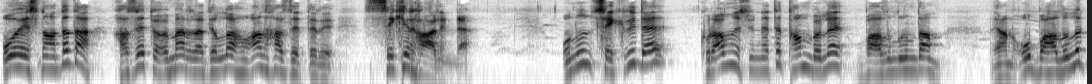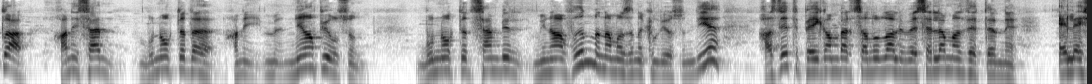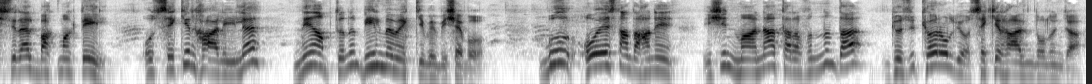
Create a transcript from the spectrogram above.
O esnada da Hazreti Ömer radıyallahu anh hazretleri sekir halinde. Onun sekri de Kur'an ve sünnete tam böyle bağlılığından yani o bağlılıkla hani sen bu noktada hani ne yapıyorsun? Bu noktada sen bir münafığın mı namazını kılıyorsun diye Hazreti Peygamber sallallahu aleyhi ve sellem hazretlerini eleştirel bakmak değil. O sekir haliyle ne yaptığını bilmemek gibi bir şey bu. Bu o esnada hani işin mana tarafının da gözü kör oluyor sekir halinde olunca.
